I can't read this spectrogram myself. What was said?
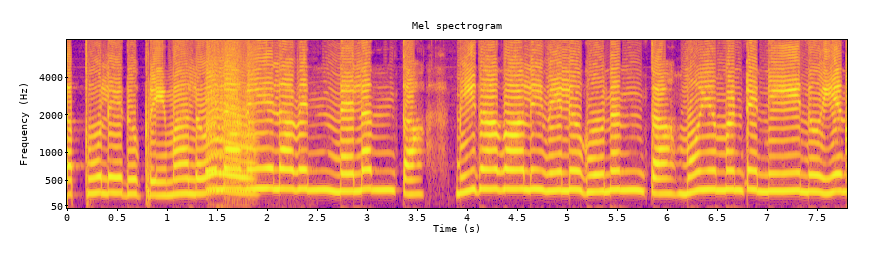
తప్పు లేదు ప్రేమలో వేల వెన్నెలంతా మీద వాలి వెలుగునంత మోయమంటే నేను ఎంత?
